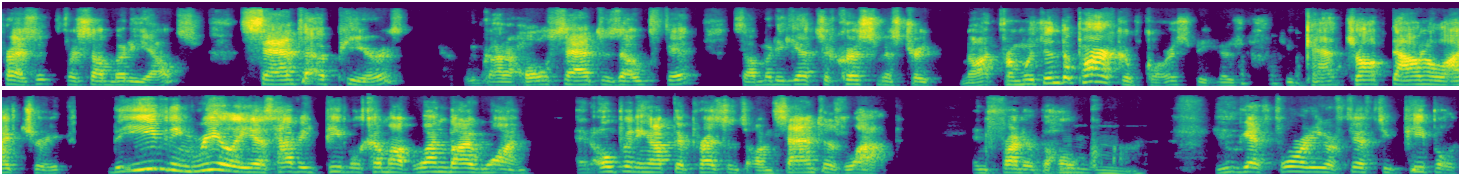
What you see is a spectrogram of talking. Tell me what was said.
present for somebody else. Santa appears. We've got a whole Santa's outfit. Somebody gets a Christmas tree, not from within the park, of course, because you can't chop down a live tree. The evening really is having people come up one by one and opening up their presents on Santa's lap in front of the whole mm. crowd. You get 40 or 50 people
